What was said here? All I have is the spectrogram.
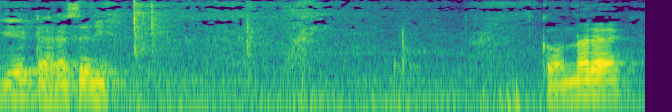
ये टेरेस है जी। कॉर्नर है।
